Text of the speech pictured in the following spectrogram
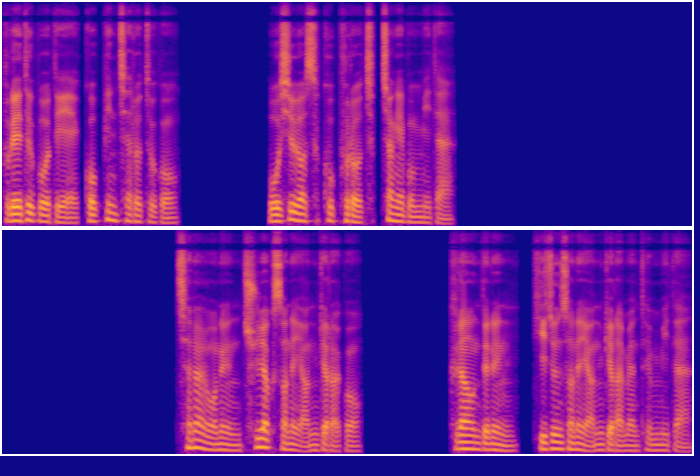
브레드보드에 꼽힌 채로 두고 오실러스코프로 측정해 봅니다. 채널 5는 출력선에 연결하고 그라운드는 기준선에 연결하면 됩니다.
